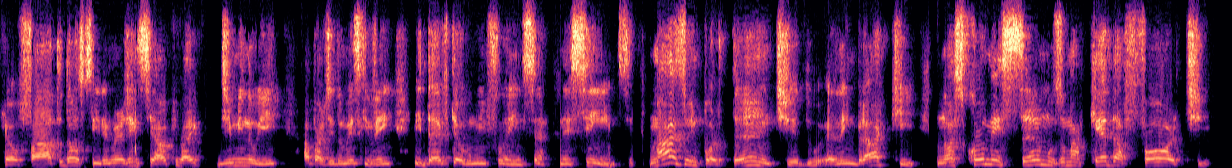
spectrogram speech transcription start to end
que é o fato do auxílio emergencial que vai diminuir a partir do mês que vem e deve ter alguma influência nesse índice. Mas o importante, Edu, é lembrar que nós começamos uma queda forte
